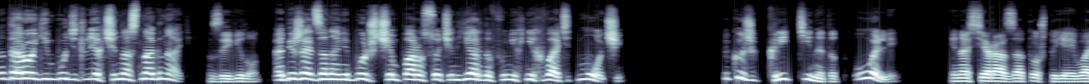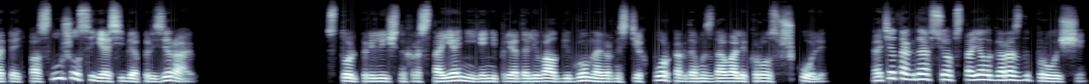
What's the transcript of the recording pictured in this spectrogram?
«На дороге будет легче нас нагнать», — заявил он. «А бежать за нами больше, чем пару сотен ярдов, у них не хватит мочи». Какой же кретин этот Олли. И на сей раз за то, что я его опять послушался, я себя презираю. Столь приличных расстояний я не преодолевал бегом, наверное, с тех пор, когда мы сдавали кросс в школе. Хотя тогда все обстояло гораздо проще.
